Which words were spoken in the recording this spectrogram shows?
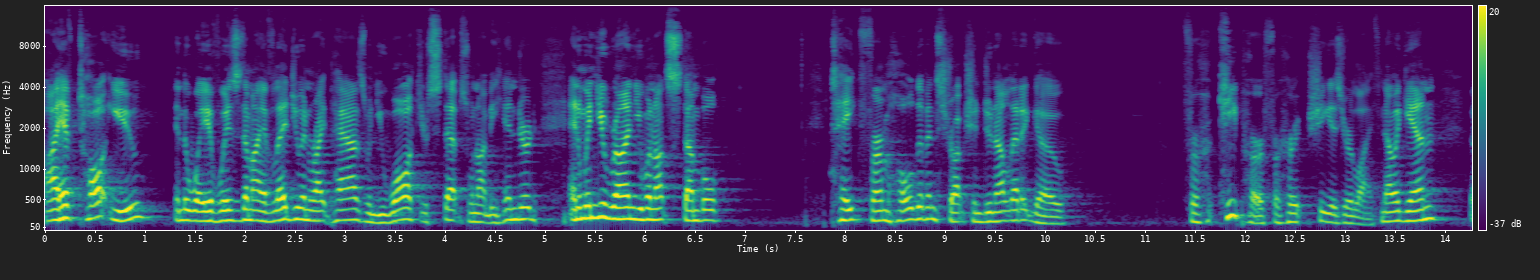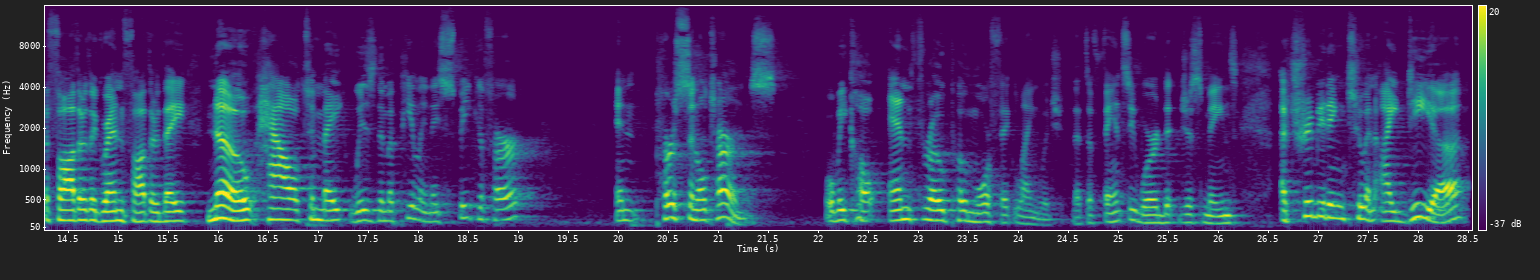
I have taught you in the way of wisdom. I have led you in right paths. When you walk, your steps will not be hindered. And when you run, you will not stumble. Take firm hold of instruction. Do not let it go. For keep her, for her, she is your life. Now, again, the father, the grandfather, they know how to make wisdom appealing. They speak of her in personal terms, what we call anthropomorphic language. That's a fancy word that just means attributing to an idea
